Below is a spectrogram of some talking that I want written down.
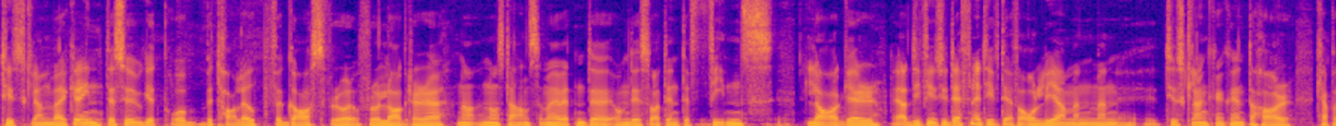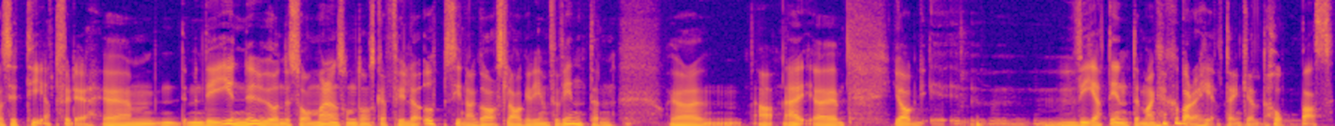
Tyskland verkar inte suget på att betala upp för gas för att, för att lagra det någonstans. Men jag vet inte om det är så att det inte finns lager. Ja, det finns ju definitivt det för olja, men, men Tyskland kanske inte har kapacitet för det. Ehm, men det är ju nu under sommaren som de ska fylla upp sina gaslager inför vintern. Jag, ja, nej, eh, jag, eh, vet inte, man kanske bara helt enkelt hoppas.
